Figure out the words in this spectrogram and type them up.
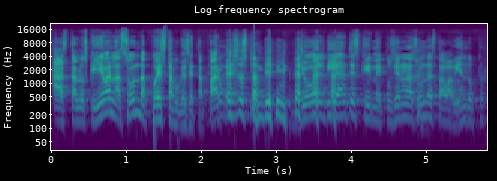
Hasta los que llevan la sonda puesta porque se taparon. Esos también. Yo el día antes que me pusieron la sonda estaba bien, doctor.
